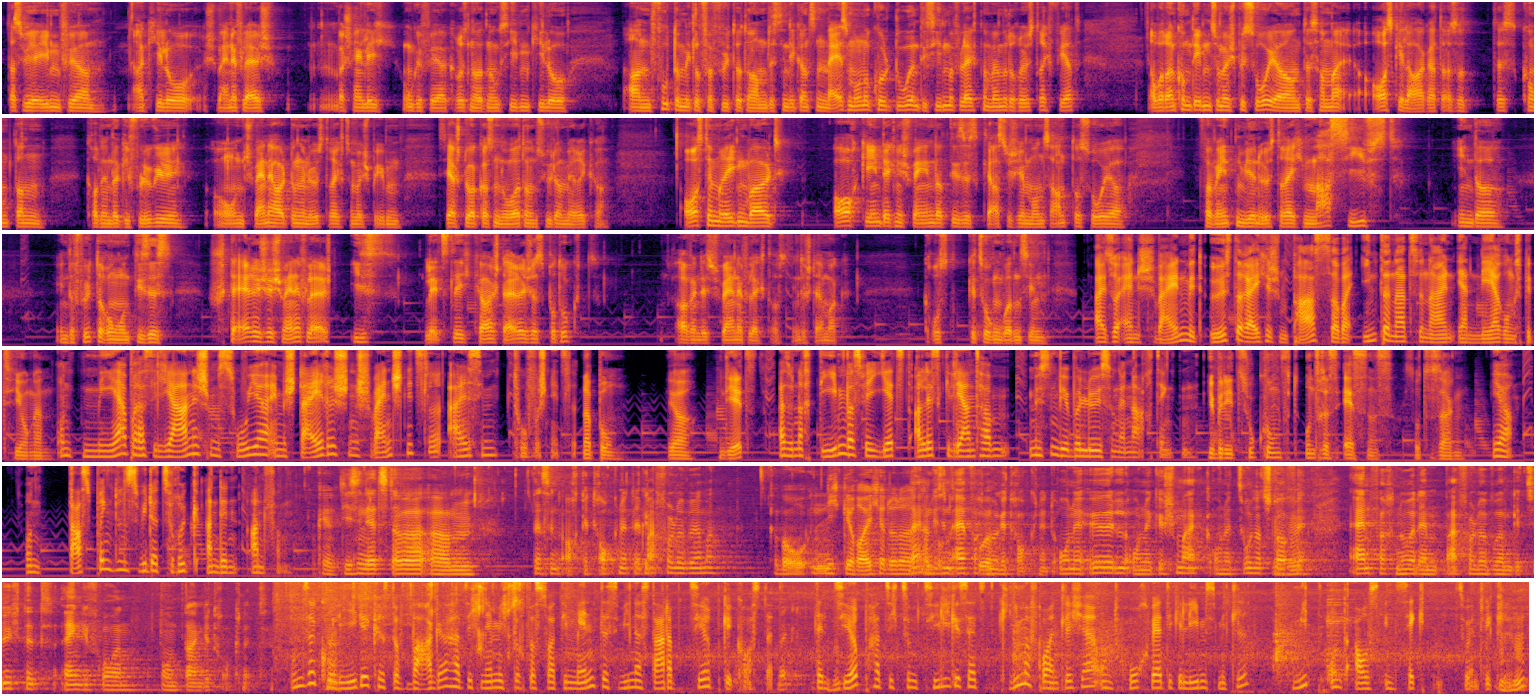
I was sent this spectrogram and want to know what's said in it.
dass wir eben für ein Kilo Schweinefleisch wahrscheinlich ungefähr Größenordnung sieben Kilo an Futtermittel verfüttert haben. Das sind die ganzen Maismonokulturen, die sieht man vielleicht noch, wenn man durch Österreich fährt. Aber dann kommt eben zum Beispiel Soja und das haben wir ausgelagert. Also das kommt dann gerade in der Geflügel- und Schweinehaltung in Österreich zum Beispiel eben sehr stark aus Nord- und Südamerika. Aus dem Regenwald, auch gentechnisch verändert, dieses klassische Monsanto-Soja, verwenden wir in Österreich massivst in der, in der Fütterung. Und dieses steirische Schweinefleisch ist letztlich kein steirisches Produkt, auch wenn das Schweine vielleicht aus in der Steiermark großgezogen worden sind. Also ein Schwein mit österreichischem Pass, aber internationalen Ernährungsbeziehungen. Und mehr brasilianischem Soja im steirischen Schweinschnitzel als im Tofu-Schnitzel. Na bumm. Ja, und jetzt? Also nach dem, was wir jetzt alles gelernt haben, müssen wir über Lösungen nachdenken. Über die Zukunft unseres Essens sozusagen. Ja, und das bringt uns wieder zurück an den Anfang. Okay, die sind jetzt aber. Ähm, das sind auch getrocknete Buffalo-Würmer. Aber nicht geräuchert oder? Nein, die sind einfach pur. nur getrocknet. Ohne Öl, ohne Geschmack, ohne Zusatzstoffe. Mhm. Einfach nur den Buffalo-Wurm gezüchtet, eingefroren und dann getrocknet. Unser Kollege Christoph Wager hat sich nämlich durch das Sortiment des Wiener Startup ZIRP gekostet. Weg. Denn mhm. ZIRP hat sich zum Ziel gesetzt, klimafreundliche und hochwertige Lebensmittel mit und aus Insekten zu entwickeln. Mhm.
